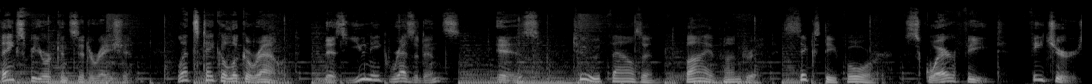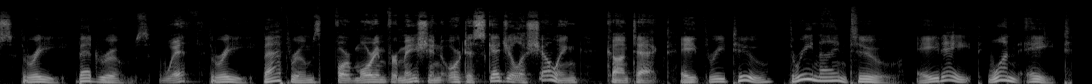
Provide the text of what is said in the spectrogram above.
Thanks for your consideration. Let's take a look around. This unique residence is 2,564 square feet. Features three bedrooms with three bathrooms For more information or to schedule a showing, contact 832 392 8818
